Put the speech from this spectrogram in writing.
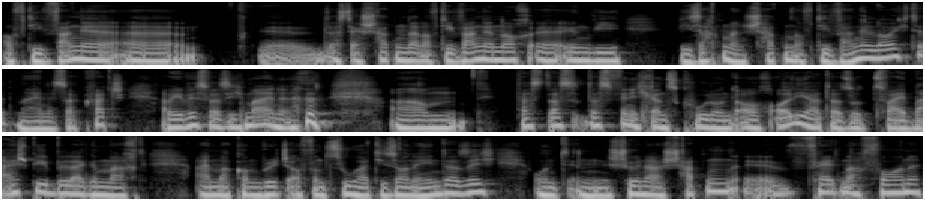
auf die Wange, äh, äh, dass der Schatten dann auf die Wange noch äh, irgendwie, wie sagt man, Schatten auf die Wange leuchtet? Nein, das ist doch Quatsch. Aber ihr wisst, was ich meine. ähm, das, das, das finde ich ganz cool. Und auch Olli hat da so zwei Beispielbilder gemacht. Einmal kommt Bridge auf und zu, hat die Sonne hinter sich und ein schöner Schatten äh, fällt nach vorne.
